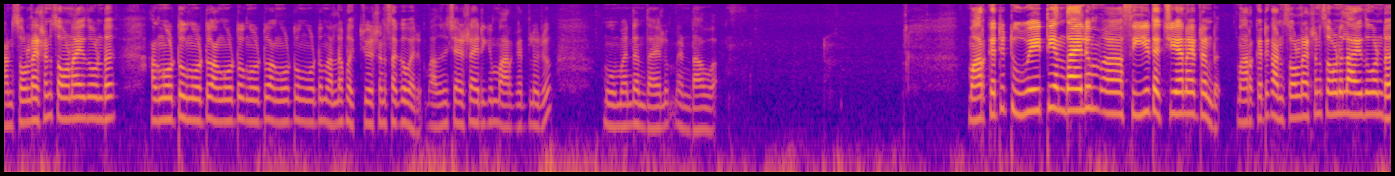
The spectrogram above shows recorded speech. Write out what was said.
കൺസോൾട്ടേഷൻ സോൺ ആയതുകൊണ്ട് അങ്ങോട്ടും ഇങ്ങോട്ടും അങ്ങോട്ടും ഇങ്ങോട്ടും അങ്ങോട്ടും ഇങ്ങോട്ടും നല്ല ഫ്ലക്ച്വേഷൻസ് ഒക്കെ വരും. അതിനുശേഷമായിരിക്കും മാർക്കറ്റിലൊരു മൂവ്മെന്റ് എന്തായാലും ഉണ്ടാവുക. മാർക്കറ്റ് ടു എയ്റ്റി എന്തായാലും സി ടച്ച് ചെയ്യാനായിട്ടുണ്ട്. മാർക്കറ്റ് കൺസോൾട്ടേഷൻ സോണിലായതുകൊണ്ട്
